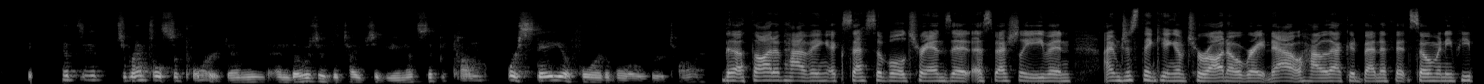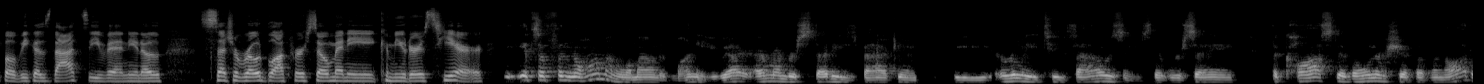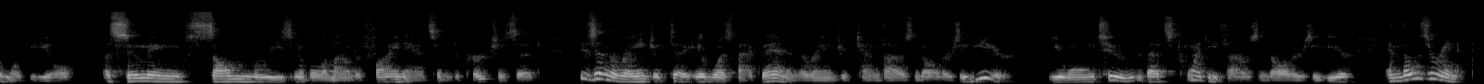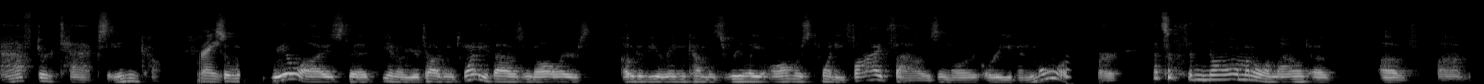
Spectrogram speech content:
It's it's rental support and and those are the types of units that become or stay affordable over time. The thought of having accessible transit especially even i'm just thinking of toronto right now how that could benefit so many people because that's even you know such a roadblock for so many commuters here. It's a phenomenal amount of money. I, I remember studies back in the early 2000s that were saying the cost of ownership of an automobile, assuming some reasonable amount of financing to purchase it, is in the range of, it was back then in the range of $10,000 a year. You own two, that's $20,000 a year. And those are in after tax income. Right. So when you realize that, you know, you're talking $20,000 out of your income is really almost 25,000 or, or even more, that's a phenomenal amount of, of um,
